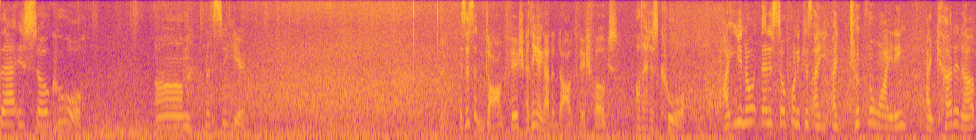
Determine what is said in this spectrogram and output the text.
That is so cool. Um, let's see here. Is this a dogfish? I think I got a dogfish, folks. Oh, that is cool. I, you know what? That is so funny because I, I took the whiting, I cut it up,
